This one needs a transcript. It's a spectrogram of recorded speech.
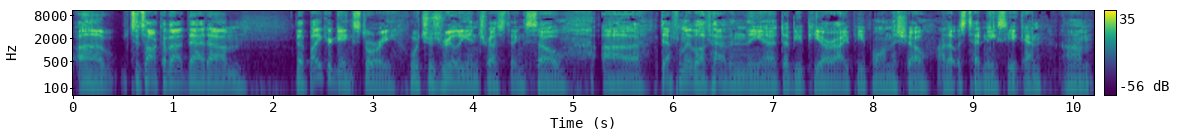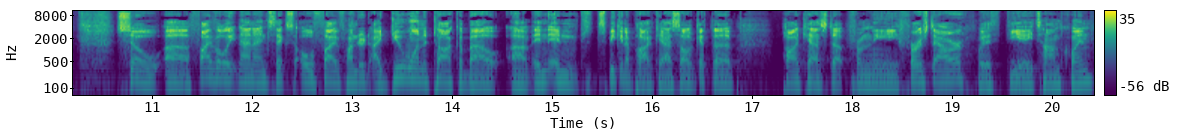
uh, to talk about that. Um, the biker gang story, which was really interesting. So uh, definitely love having the uh, WPRI people on the show. Uh, that was Ted Nesi again. Um, so uh, 508-996-0500. I do want to talk about, um, and, and speaking of podcasts, I'll get the podcast up from the first hour with DA Tom Quinn.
